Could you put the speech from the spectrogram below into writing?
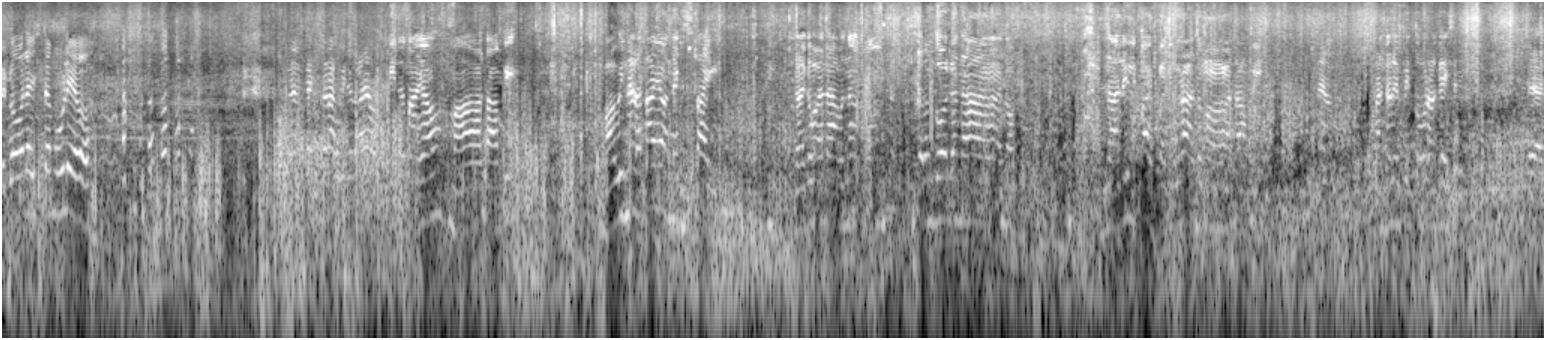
Nagwawala isang huli oh. Guys, tara, uwi na tayo. Uwi na tayo, mga katabi. Bawi na lang tayo next time. Gagawa na ako ng, ng saranggola na ano, na lilipad, panigurado mga katabi. Ayan, tanggal yung pintura guys eh. Ayan.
